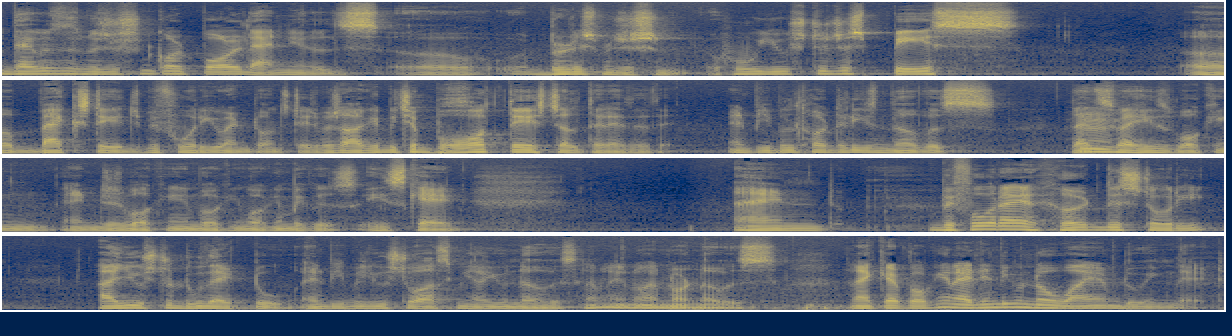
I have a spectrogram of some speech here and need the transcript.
there was this magician called Paul Daniels, uh, a British magician, who used to just pace uh, backstage before he went on stage. बस आगे पीछे बहुत तेज चलते रहते थे. And people thought that he's nervous. That's why he's walking and just walking and walking, walking because he's scared. And before I heard this story, I used to do that too. And people used to ask me, Are you nervous? And I'm like, No, I'm not nervous. And I kept walking, and I didn't even know why I'm doing that.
